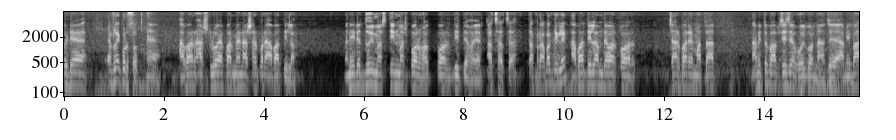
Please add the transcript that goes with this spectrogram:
ওইটা অ্যাপ্লাই করছ? হ্যাঁ আবার আসলো অ্যাপার্টমেন্ট আসার পরে আবার দিলাম। মানে এটা দুই মাস তিন মাস পর পর দিতে হয় আর আচ্ছা আচ্ছা। তারপর আবার দিলে? আবার দিলাম দেওয়ার পর চারবারের মাথা আমি তো ভাবছি যে হইব না যে আমি বা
